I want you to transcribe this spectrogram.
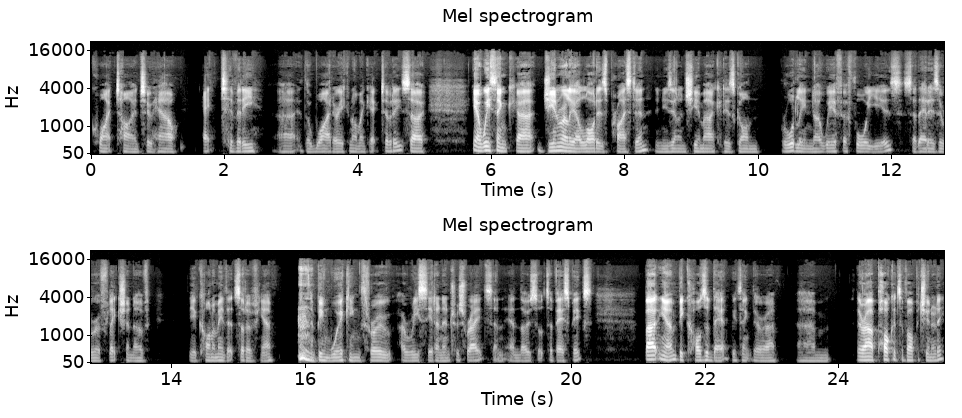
quite tied to how activity, uh, the wider economic activity. So, yeah, we think uh, generally a lot is priced in. The New Zealand share market has gone broadly nowhere for four years, so that is a reflection of the economy that's sort of you know been working through a reset in interest rates and and those sorts of aspects. But you know, because of that, we think there are um, there are pockets of opportunity,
